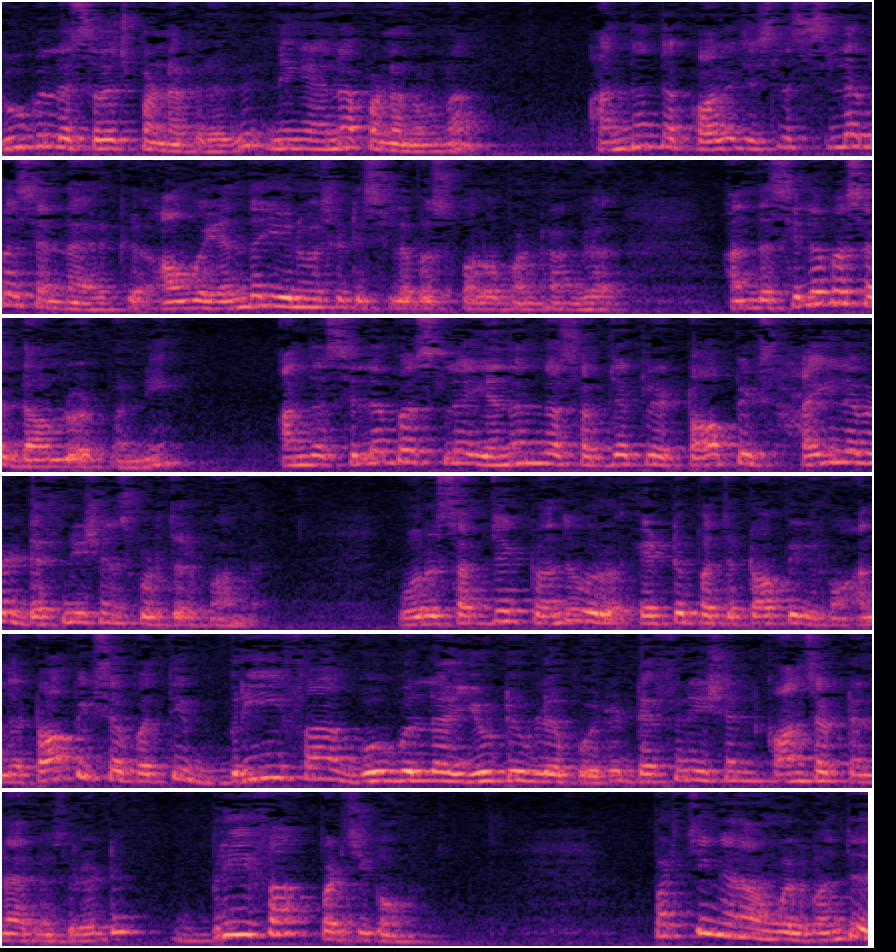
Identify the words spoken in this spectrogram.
கூகுளில் சர்ச் பண்ண பிறகு நீங்கள் என்ன பண்ணணும்னா அந்தந்த காலேஜஸில் சிலபஸ் என்ன இருக்குது அவங்க எந்த யூனிவர்சிட்டி சிலபஸ் ஃபாலோ பண்ணுறாங்க அந்த சிலபஸை டவுன்லோட் பண்ணி அந்த சிலபஸில் எந்தெந்த சப்ஜெக்டில் டாபிக்ஸ் ஹை லெவல் டெஃபினிஷன்ஸ் கொடுத்துருப்பாங்க. ஒரு சப்ஜெக்ட் வந்து ஒரு எட்டு பத்து டாபிக் இருக்கும். அந்த டாபிக்ஸை பற்றி ப்ரீஃபாக கூகுளில் யூடியூப்பில் போயிட்டு டெஃபினிஷன் கான்செப்ட் என்ன இருக்குன்னு சொல்லிட்டு ப்ரீஃபாக படிச்சுக்கோங்க. படிச்சிங்கன்னா உங்களுக்கு வந்து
